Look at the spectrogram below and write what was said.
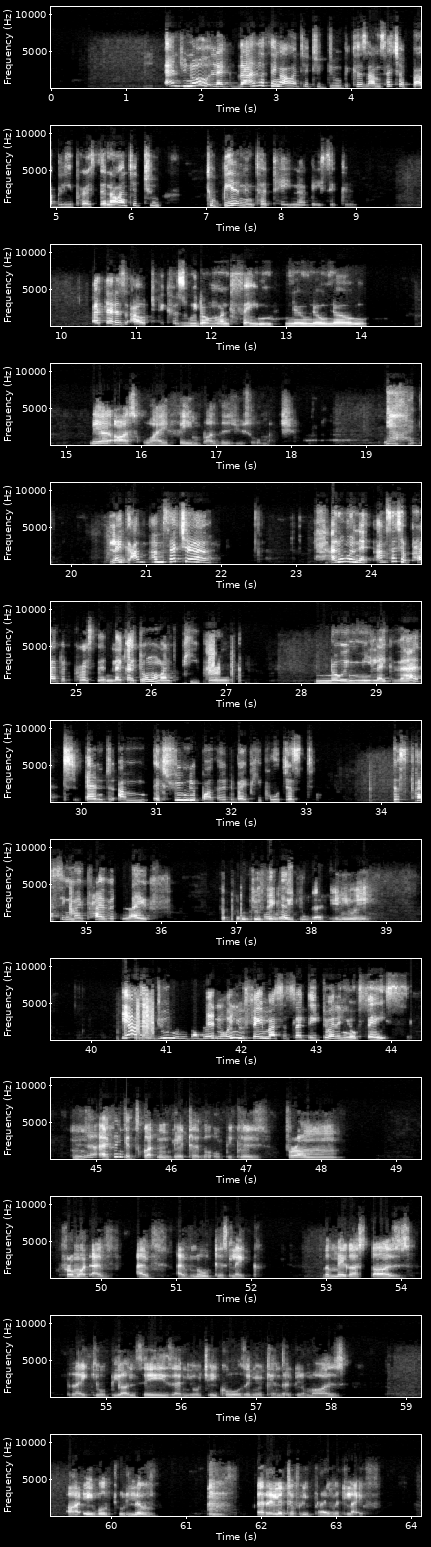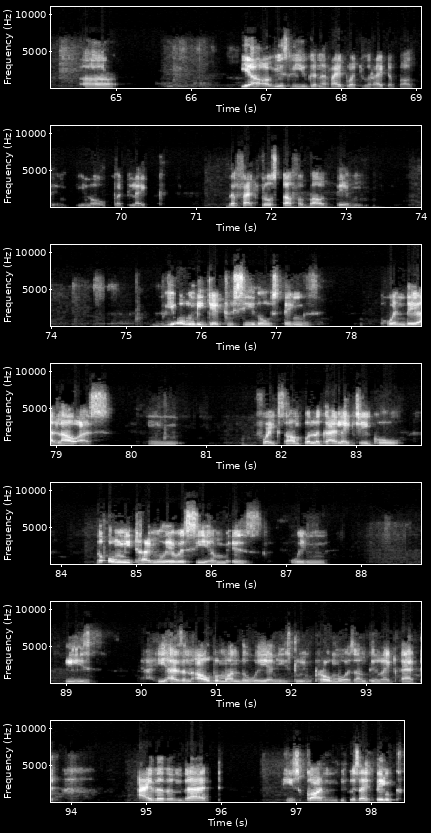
And you know, like the other thing I wanted to do because I'm such a bubbly person, I wanted to to be an entertainer basically. But that is out because we don't want fame. No, no, no. May I ask why fame bothers you so much? like I'm I'm such a I don't want to I'm such a private person. Like I don't want people knowing me like that and I'm extremely bothered by people just discussing my private life. But don't you think they do that anyway? yeah, they do, but then when you're famous it's like they do it in your face. Mm, I think it's gotten better though, because from from what I've I've I've noticed, like the mega stars, like your Beyonces and your J Cole's and your Kendrick Lamar's, are able to live a relatively private life. Uh, yeah, obviously you're gonna write what you write about them, you know, but like the factual stuff about them, we only get to see those things when they allow us. For example, a guy like J. Cole, the only time you'll ever see him is when he's he has an album on the way and he's doing promo or something like that. Other than that, he's gone because I think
